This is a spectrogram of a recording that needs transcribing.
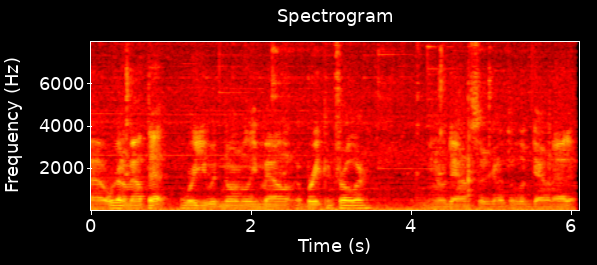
Uh, we're going to mount that where you would normally mount a brake controller, you know, down, so you're going to have to look down at it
